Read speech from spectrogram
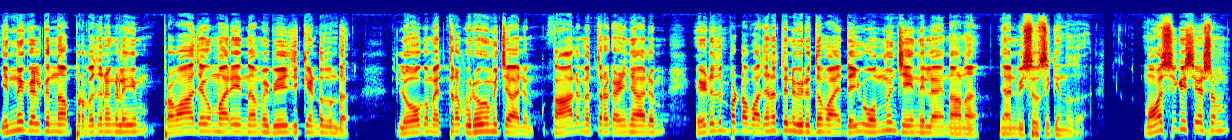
ഇന്ന് കേൾക്കുന്ന പ്രവചനങ്ങളെയും പ്രവാചകന്മാരെയും നാം വിവേചിക്കേണ്ടതുണ്ട്. ലോകം എത്ര പുരോഗമിച്ചാലും കാലം എത്ര കഴിഞ്ഞാലും എഴുതപ്പെട്ട വചനത്തിന് വിരുദ്ധമായി ദൈവം ഒന്നും ചെയ്യുന്നില്ല എന്നാണ് ഞാൻ വിശ്വസിക്കുന്നത്. മോശയ്ക്ക് ശേഷം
